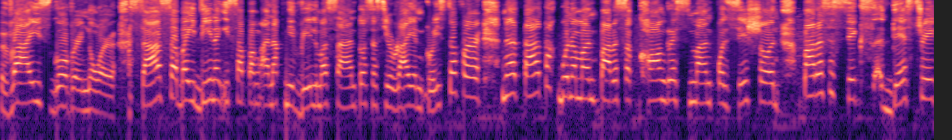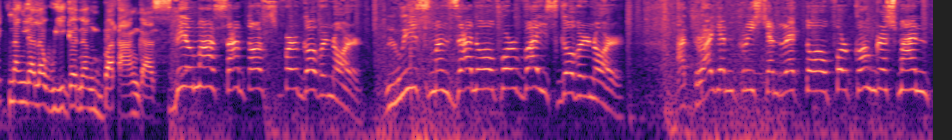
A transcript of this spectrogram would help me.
vice governor. Sasabay din ang isa pang anak ni Vilma Santos na si Ryan Christopher. Na tatakbo naman para sa congressman position para sa 6th district ng lalawigan ng Batangas. Vilma Santos for Governor, Luis Manzano for Vice Governor, at Ryan Christian Recto for Congressman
